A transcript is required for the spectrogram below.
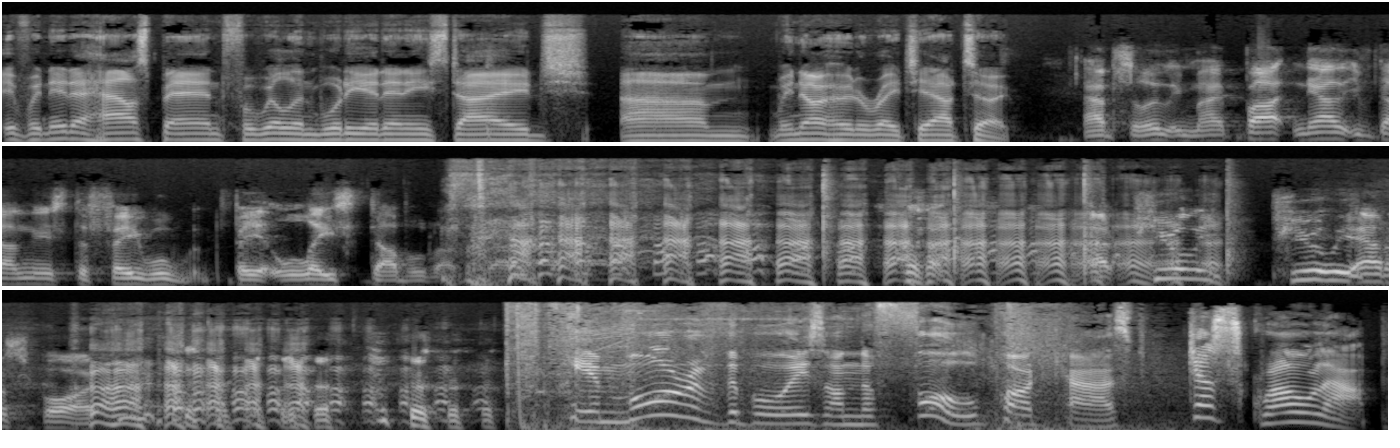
if we need a house band for Will and Woody at any stage, um, we know who to reach out to. absolutely, mate. But now that you've done this, the fee will be at least doubled. I'd. Out- purely, purely out of spite. Hear more of the boys on the full podcast. Just scroll up.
